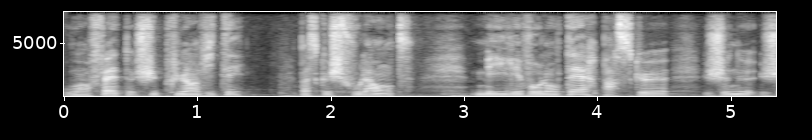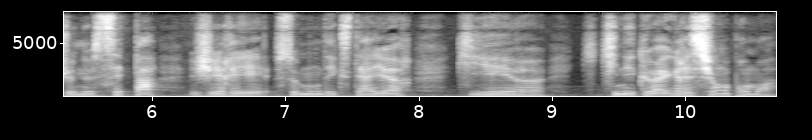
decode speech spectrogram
où en fait je suis plus invité parce que je fous la honte. Mm. Mais il est volontaire parce que je ne, je ne sais pas gérer ce monde extérieur qui est euh, qui n'est que agression pour moi.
